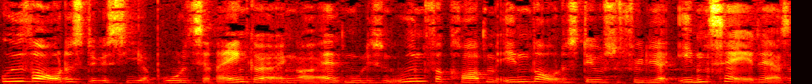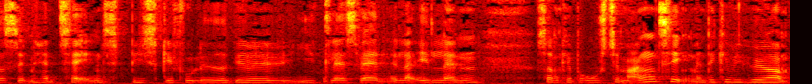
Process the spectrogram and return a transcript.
udvortes, det vil sige at bruge det til rengøring og alt muligt sådan uden for kroppen. Indvortes, det er jo selvfølgelig at indtage det, altså simpelthen tage en spiskefuld eddike i et glas vand eller et eller andet, som kan bruges til mange ting, men det kan vi høre om.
